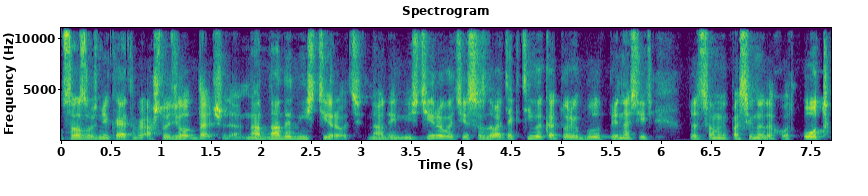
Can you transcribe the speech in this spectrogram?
сразу возникает, а что делать дальше? Да? Надо, надо инвестировать. Надо инвестировать и создавать активы, которые будут приносить этот самый пассивный доход. От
